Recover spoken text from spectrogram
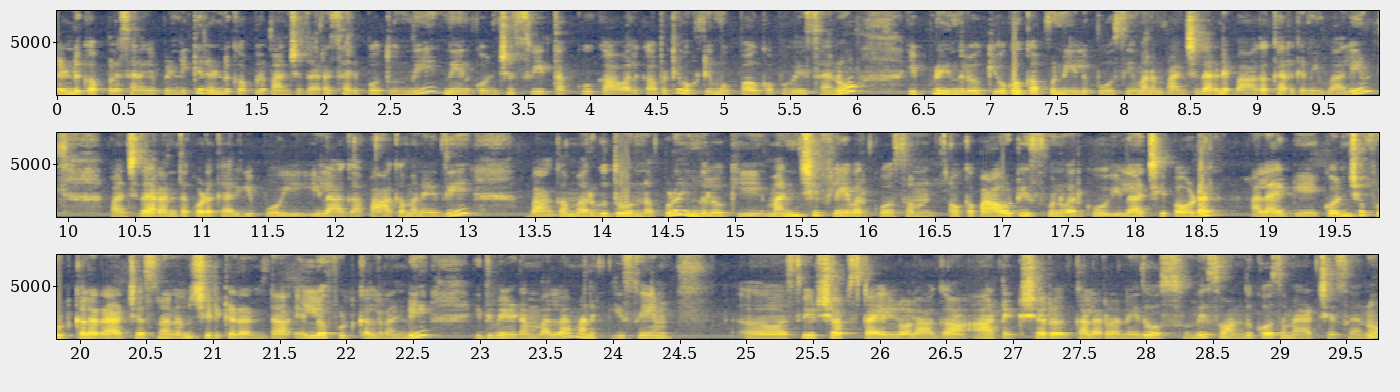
రెండు కప్పుల శనగపిండికి రెండు కప్పుల పంచదార సరిపోతుంది. నేను కొంచెం స్వీట్ తక్కువ కావాలి కాబట్టి ఒకటి ముప్పావు కప్పు వేశాను. ఇప్పుడు ఇందులోకి ఒక కప్పు నీళ్ళు పోసి మనం పంచదారని బాగా కరగనివ్వాలి. పంచదార అంతా కూడా కరిగిపోయి ఇలాగా పాకం అనేది బాగా మరుగుతూ ఉన్నప్పుడు ఇందులోకి మంచి ఫ్లేవర్ కోసం ఒక పావు టీ స్పూన్ వరకు ఇలాచీ పౌడర్ అలాగే కొంచెం ఫుడ్ కలర్ యాడ్ చేస్తున్నాను. చిటికడంట ఎల్లో ఫుడ్ కలర్ అండి. ఇది వేయడం వల్ల మనకి సేమ్ స్వీట్ షాప్ స్టైల్లో లాగా ఆ టెక్స్చర్ కలర్ అనేది వస్తుంది. సో అందుకోసం యాడ్ చేశాను.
